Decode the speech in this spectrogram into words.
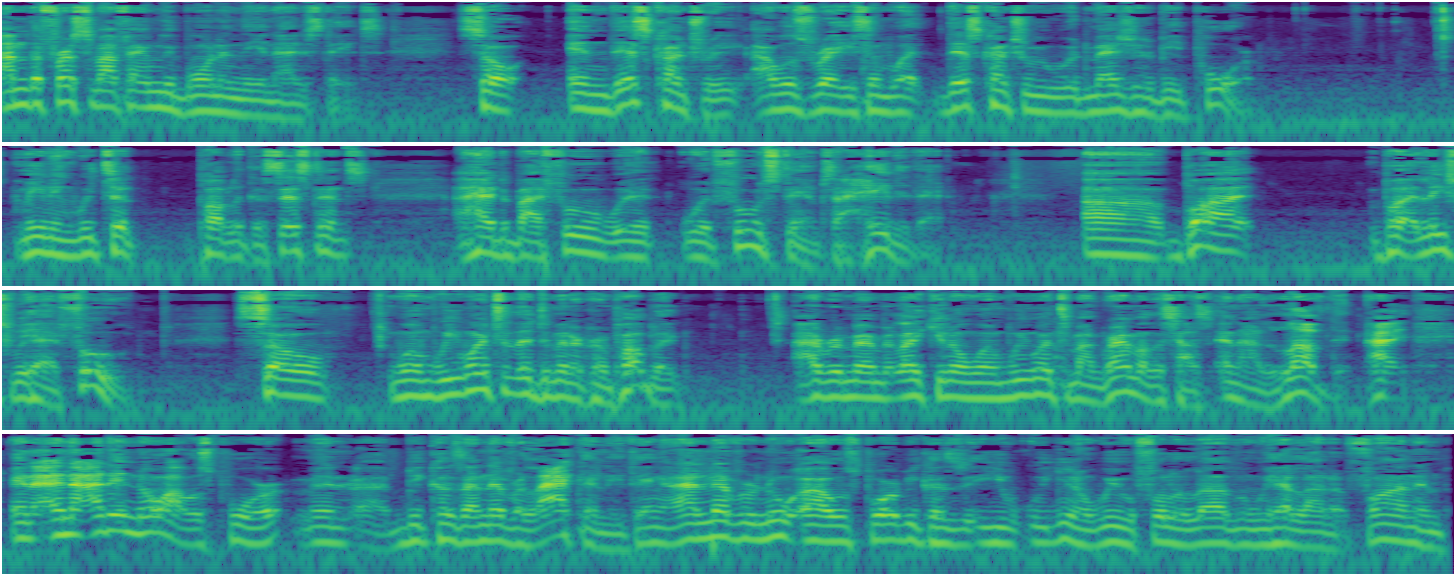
I'm the first of my family born in the United States. So in this country, I was raised in what this country would measure to be poor, meaning we took public assistance I had to buy food with, with food stamps. I hated that. Uh, but, but at least we had food. So when we went to the Dominican Republic, I remember, like, you know, when we went to my grandmother's house and I loved it. I, and, and I didn't know I was poor and, uh, because I never lacked anything. I never knew I was poor because, you, you know, we were full of love and we had a lot of fun. And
